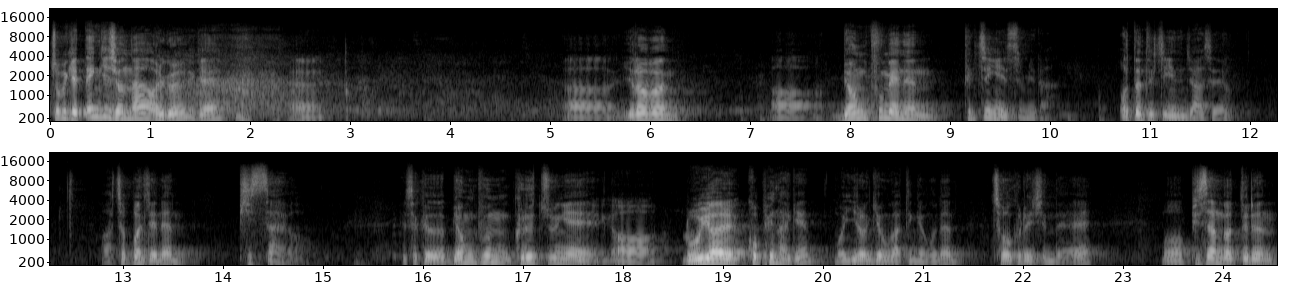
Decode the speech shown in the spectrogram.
좀 이렇게 땡기셨나 얼굴 이렇게? 예. 아, 여러분 어, 명품에는 특징이 있습니다. 어떤 특징이 있는지 아세요? 어, 첫 번째는 비싸요. 그래서 그 명품 그릇 중에 어, 로얄 코펜하겐 뭐 이런 경우 같은 경우는 저 그릇인데 뭐 비싼 것들은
